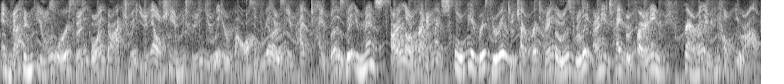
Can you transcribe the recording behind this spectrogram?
and nothing feels worse than going back to an email chain between you and your boss and realizing you had typos that you missed. I love running my school paper through it to check for typos, really any type of writing. Grammarly can help you out.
